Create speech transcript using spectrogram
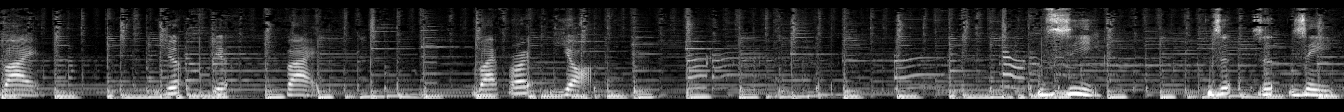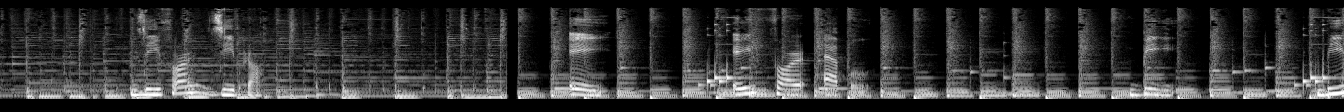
Y. J, J, Y. Y for York. Z. Z, Z, Z. Z for zebra. A. A for apple. B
